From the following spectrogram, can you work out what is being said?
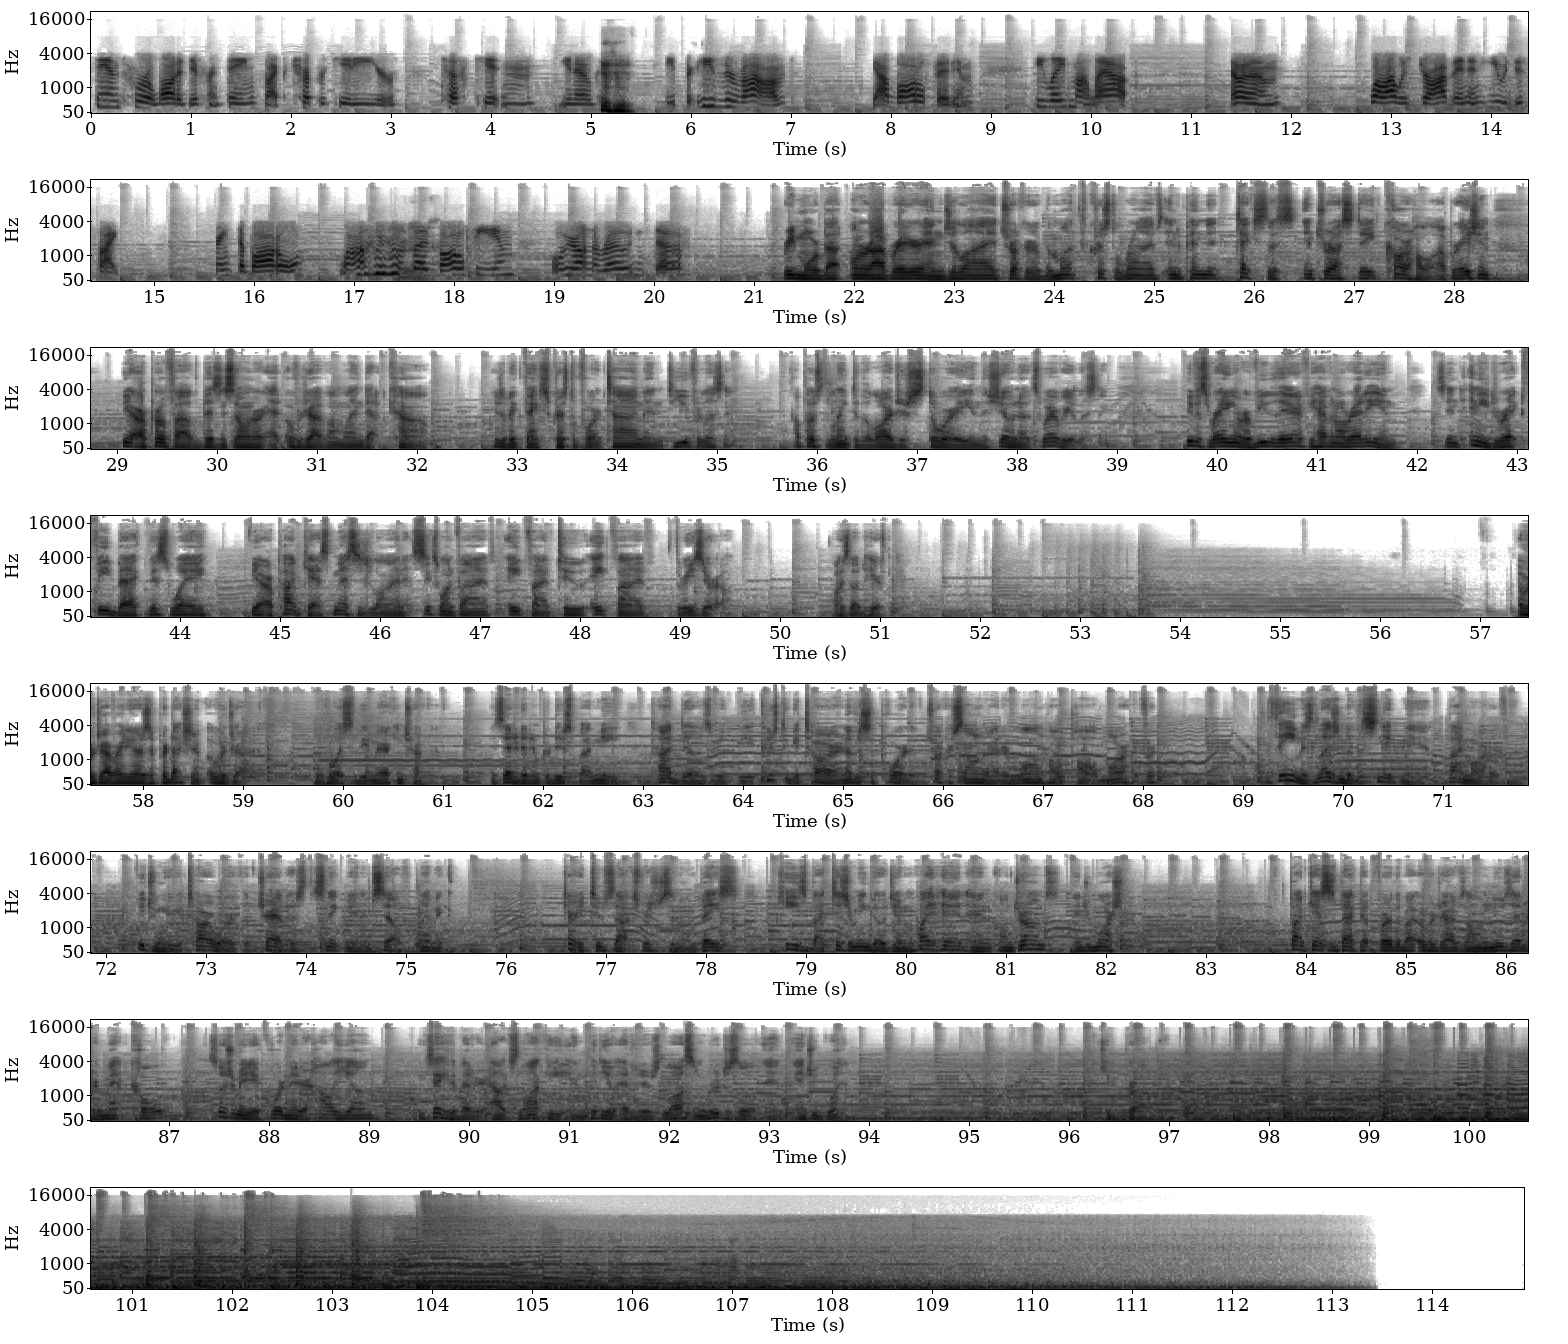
stands for a lot of different things, like Trucker Kitty or Tough Kitten. You know, 'cause mm-hmm. he he survived. Yeah, I bottle fed him. He laid in my lap um, while I was driving, and he would just like drink the bottle while I was bottle feed him while we were on the road and stuff. Read more about owner operator and July Trucker of the Month, Crystal Rives, Independent, Texas Intrastate Car Haul Operation via our profile of the business owner at overdriveonline.com. Here's a big thanks to Crystal for her time and to you for listening. I'll post a link to the larger story in the show notes wherever you're listening. Leave us a rating or review there if you haven't already, and send any direct feedback this way via our podcast message line at 615 852 8530. Always love to hear from you. Overdrive Radio is a production of Overdrive, the voice of the American trucker. It's edited and produced by me, Todd Dills, with the acoustic guitar and other support of trucker songwriter Long Haul Paul Marhofer. The theme is Legend of the Snake Man by Marhofer, featuring the guitar work of Travis, the Snake Man himself, Lemick, Terry Two Socks Richardson on bass, keys by Tishomingo Jim Whitehead, and on drums, Andrew Marshall. The podcast is backed up further by Overdrive's own news editor Matt Cole, social media coordinator Holly Young, executive editor Alex Lockie, and video editors Lawson Rudisel and Andrew Gwynn. Keep it proud.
